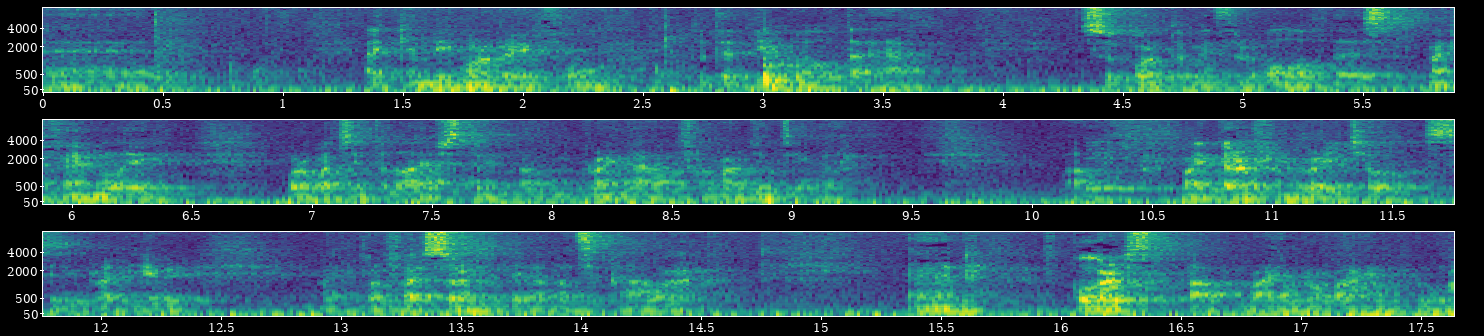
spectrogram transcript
and I can be more grateful to the people that have supported me through all of this. My family, who are watching the live stream right now from Argentina. Uh, my girlfriend Rachel, sitting right here. My professor, Dana Matsukawa. And of course, uh, Ryan Romine, who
